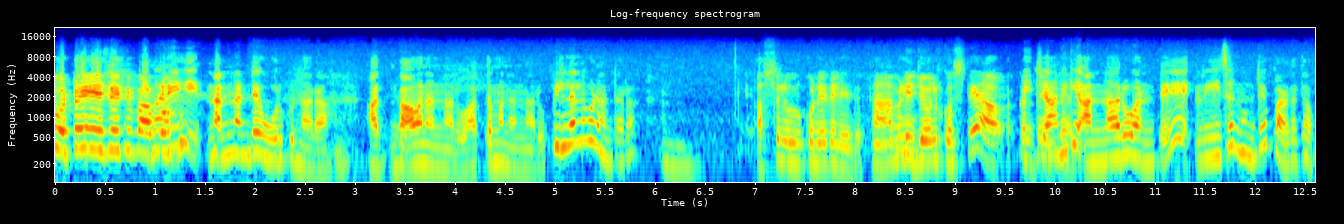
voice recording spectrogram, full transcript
ఫోటో వేసేసి మరి నన్ను అంటే ఊరుకున్నారా బావని అన్నారు అత్తమ్మని అన్నారు. పిల్లల్ని కూడా అంటారా? అస్సలు ఊరుకునేదే లేదు. ఫ్యామిలీ జోలికి వస్తే నిజానికి అన్నారు అంటే రీజన్ ఉంటే పడతాం.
